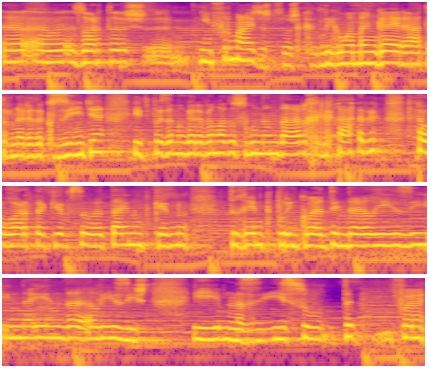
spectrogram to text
uh, as hortas uh, informais, as pessoas que ligam a mangueira à torneira da cozinha e depois a mangueira vem lá do segundo andar regar a horta que a pessoa tem num pequeno terreno que por enquanto ainda ali, ainda, ainda ali existe. E, mas isso foi,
